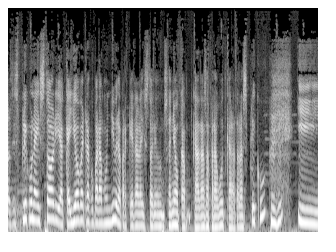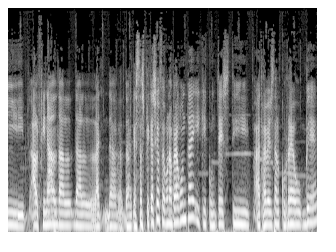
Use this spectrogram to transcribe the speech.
els explico una història que jo vaig recuperar en un llibre, perquè era la història d'un senyor que, que ha desaparegut, que ara te l'explico, Mhm. i al final del- del- d'aquesta explicació fem una pregunta i qui contesti a través del correu bé,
